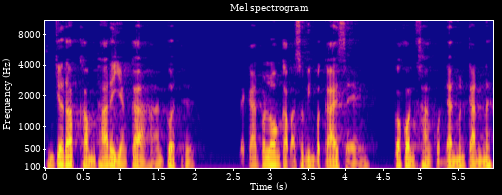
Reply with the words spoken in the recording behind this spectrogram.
ถึงจะรับคำท้าได้อย่างกล้าหาญก็เถอะ แต่การประลองกับอัศวินประกายแสงก็ค่อนข้างกดดันเหมือนกันนะ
